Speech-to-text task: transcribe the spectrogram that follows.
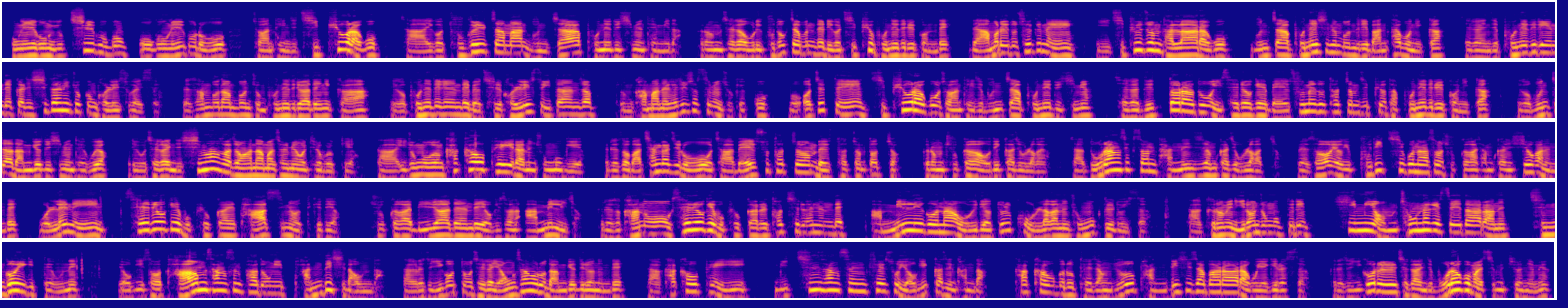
010-6790-5019로 저한테 이제 지표라고 자 이거 두 글자만 문자 보내두시면 됩니다. 그럼 제가 우리 구독자분들 이거 지표 보내드릴 건데 네, 아무래도 최근에 이 지표 좀 달라라고 문자 보내시는 분들이 많다 보니까 제가 이제 보내드리는 데까지 시간이 조금 걸릴 수가 있어요. 그래서 한 분 한 분 좀 보내드려야 되니까 이거 보내드리는데 며칠 걸릴 수 있다는 점 좀 감안을 해주셨으면 좋겠고 뭐 어쨌든 지표라고 저한테 이제 문자 보내두시면 제가 늦더라도 이 세력의 매수 매도 타점 지표 다 보내드릴 거니까 이거 문자 남겨두시면 되고요. 그리고 제가 이제 심화 과정 하나만 설명을 드려볼게요. 자, 이 종목은 카카오페이라는 종목이에요. 그래서 마찬가지로 자 매수 타점 매수 타점 떴죠. 그럼 주가가 어디까지 올라가요? 자 노란색 선 닿는 지점까지 올라갔죠. 그래서 여기 부딪히고 나서 주가가 잠깐 쉬어가는데 원래는 세력의 목표가에 닿았으면 어떻게 돼요? 주가가 밀려야 되는데 여기서는 안 밀리죠. 그래서 간혹 세력의 목표가를 터치를 했는데 안 밀리거나 오히려 뚫고 올라가는 종목들도 있어요. 자 그러면 이런 종목들은 힘이 엄청나게 세다라는 증거이기 때문에 여기서 다음 상승 파동이 반드시 나온다. 자, 그래서 이것도 제가 영상으로 남겨드렸는데, 자, 카카오페이 미친 상승 최소 여기까지는 간다. 카카오 그룹 대장주 반드시 잡아라 라고 얘기를 했어요. 그래서 이거를 제가 이제 뭐라고 말씀을 드렸냐면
